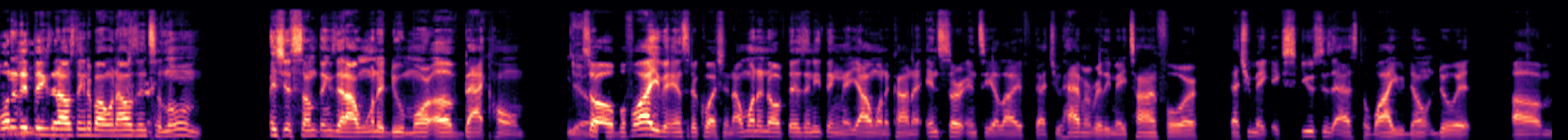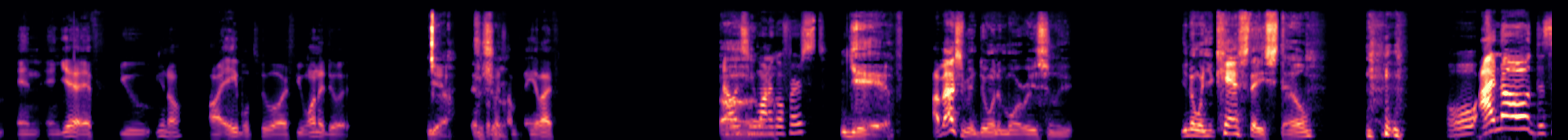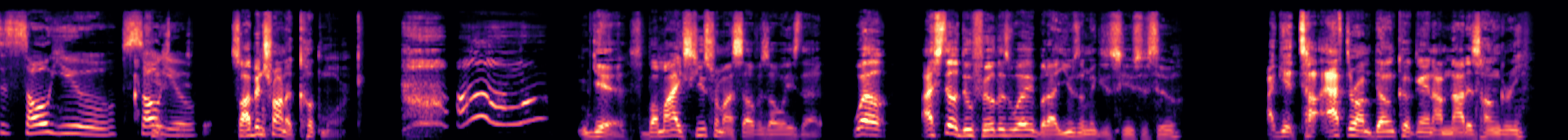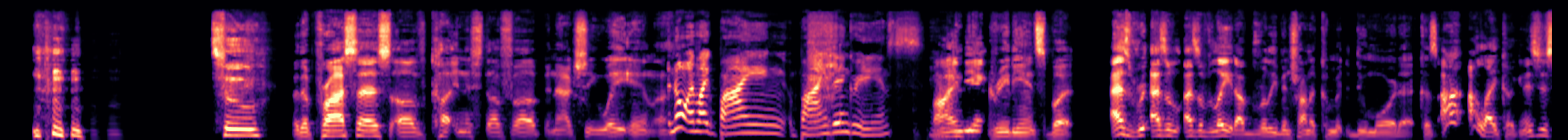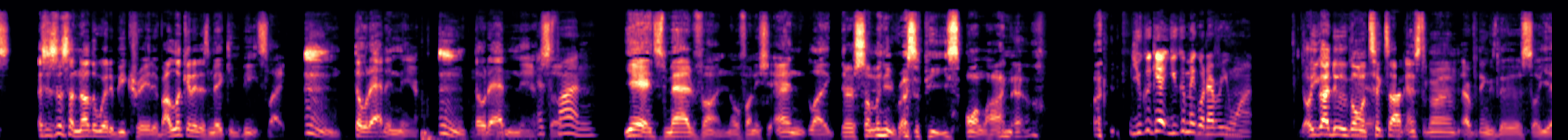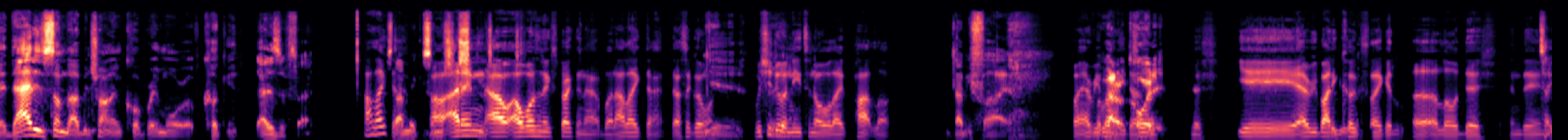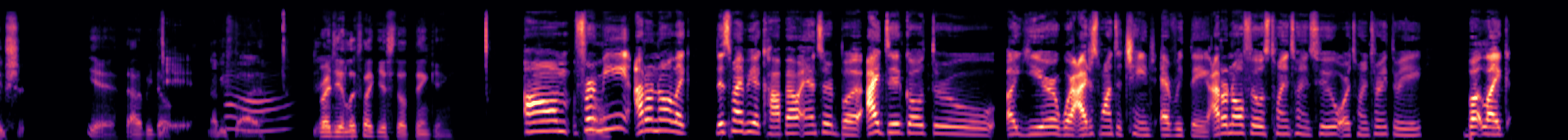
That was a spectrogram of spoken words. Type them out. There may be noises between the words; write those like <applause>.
one of the things that I was thinking about when I was in Tulum, it's just some things that I want to do more of back home. Yeah. So before I even answer the question, I want to know if there's anything that y'all want to kind of insert into your life that you haven't really made time for, that you make excuses as to why you don't do it. Um, and and yeah, if you you know are able to, or if you want to do it, yeah, for implement sure. something in your life. Alex, you want to Uh, go first? Yeah, I've actually been doing it more recently. You know, when you can't stay still. <laughs> Oh, I know this is so you, so you. So I've been trying to cook more. <gasps> oh, Yeah, but my excuse for myself is always that. Well, I still do feel this way, but I use them as excuses too. I get ti after I'm done cooking, I'm not as hungry. <laughs> Mhm. Two, the process of cutting the stuff up and actually waiting, uh, no, and like buying buying the ingredients. Buying the ingredients. But as re- as of as of late, I've really been trying to commit to do more of that because I, I like cooking. It's just it's just another way to be creative. I look at it as making beats. Like, mm, throw that in there, mm, throw that in there. It's So, fun. Yeah, it's mad fun. No funny shit. And like, there's so many <laughs> recipes online now. <laughs> You could get you can make whatever you want. All you gotta do is go on TikTok, Instagram, everything's there. So yeah, that is something I've been trying to incorporate more of cooking. That is a fact. I like Stop that. making so Uh, I didn't. I, I wasn't expecting that, but I like that. That's a good one. Yeah, We should do a need to know like potluck, that'd be fire. but everybody does record it a. Yeah, yeah, yeah, yeah. Everybody Yeah. cooks like a, a, a little dish, and then type shit. yeah, that'll be dope. Yeah, that'd be fire. Yeah. Regi, it looks like you're still thinking. Um, for No? me, I don't know, like this might be a cop out answer, but I did go through a year where I just wanted to change everything. I don't know if it was 2022 or 2023, but like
